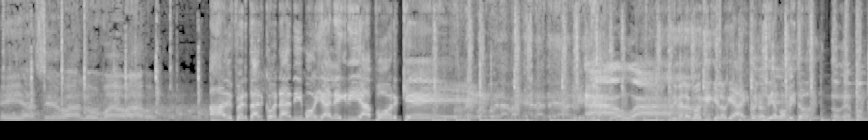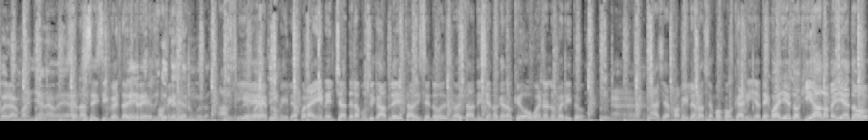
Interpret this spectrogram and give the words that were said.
ella se va a lo más abajo. A despertar con ánimo y alegría porque... ¡Agua! Dímelo, Coqui, ¿qué es lo que hay? Buenos días, Eh, papito. Lo que pongo la mañana, vea. Son las 6:53, Eh, está familia. ese número. Así es, familia. Por ahí en el chat de la música Apple estaba diciendo, nos estaban diciendo que nos quedó bueno el numerito. Ajá. Gracias, familia. Lo hacemos con cariño. Tengo a Yeto aquí, háblame, Yeto.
